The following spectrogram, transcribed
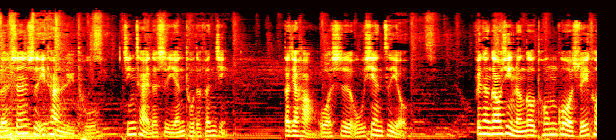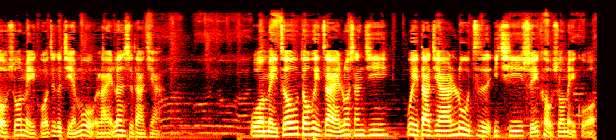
人生是一趟旅途，精彩的是沿途的风景。大家好，我是无限自由，非常高兴能够通过随口说美国这个节目来认识大家。我每周都会在洛杉矶为大家录制一期随口说美国。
